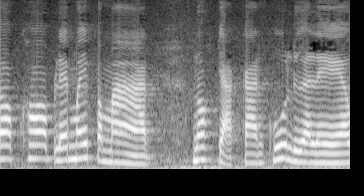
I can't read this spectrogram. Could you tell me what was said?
รอบคอบและไม่ประมาทนอกจากการกู้เรือแล้ว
